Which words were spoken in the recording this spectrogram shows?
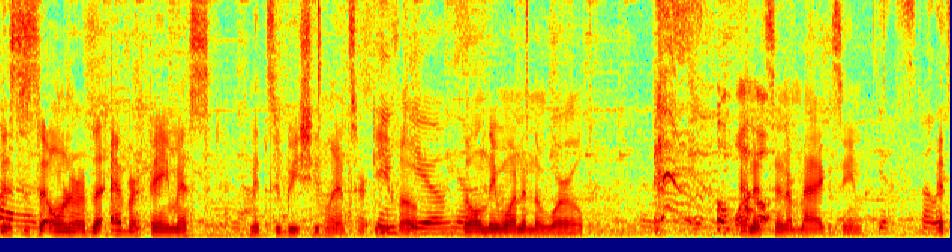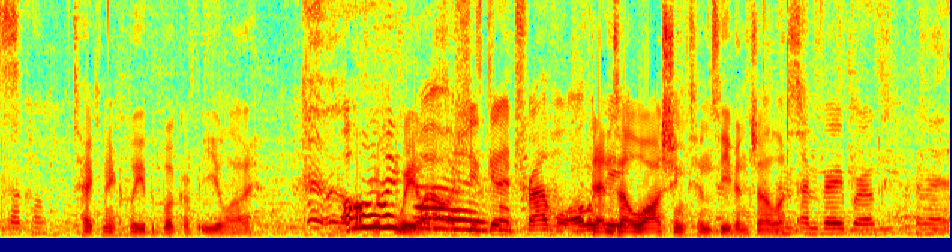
This is the owner of the ever famous Mitsubishi Lancer Thank Evo. you, yeah. The only one in the world. Oh, wow. And it's in a magazine. Yes, It's technically the Book of Eli. Oh my wheels. god. wow, she's gonna travel all the Denzel way. Washington's even jealous. I'm very broke from it.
